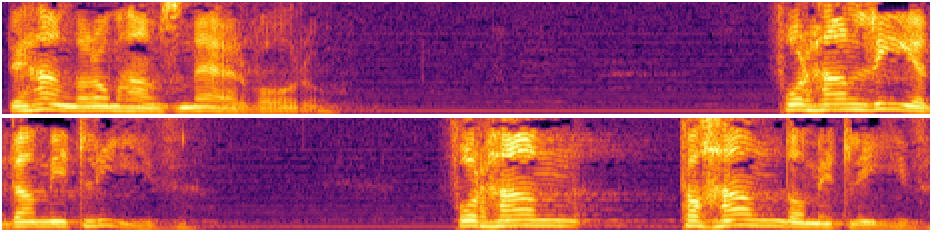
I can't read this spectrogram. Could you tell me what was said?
Det handlar om hans närvaro. Får han leda mitt liv? Får han ta hand om mitt liv?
